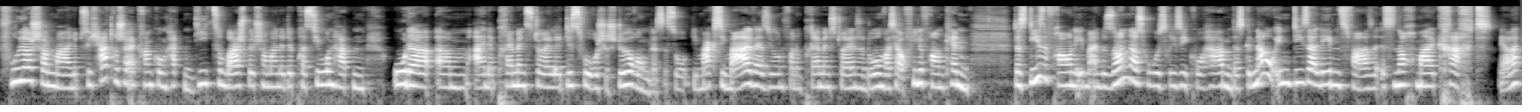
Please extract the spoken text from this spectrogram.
früher schon mal eine psychiatrische Erkrankung hatten, die zum Beispiel schon mal eine Depression hatten oder ähm, eine prämenstruelle dysphorische Störung. Das ist so die Maximalversion von einem prämenstruellen Syndrom, was ja auch viele Frauen kennen. dass diese Frauen eben ein besonders hohes Risiko haben, dass genau in dieser Lebensphase es nochmal kracht. Ja,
